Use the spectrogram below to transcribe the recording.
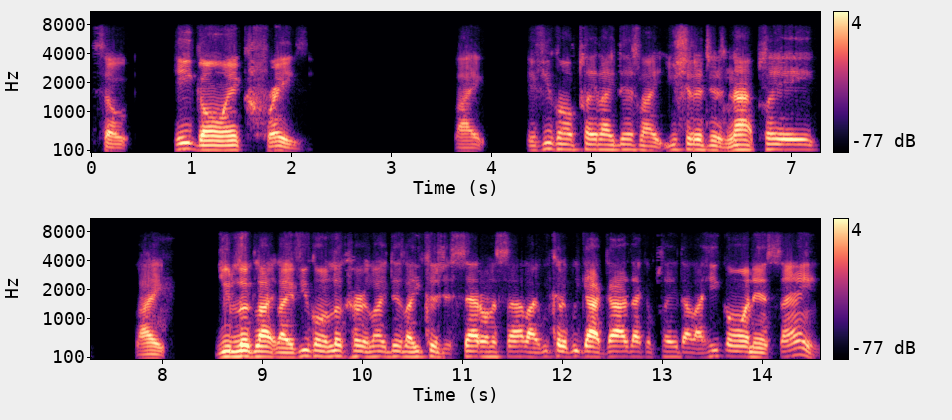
so, he going crazy. Like if you gonna play like this, like you should have just not played. Like you look like like if you gonna look hurt like this, like you could just sat on the side. Like we could we got guys that can play that. Like he going insane.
